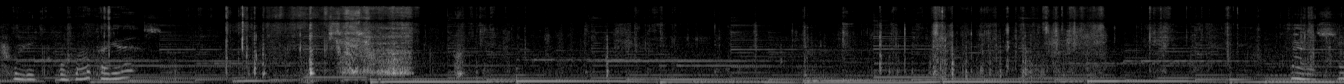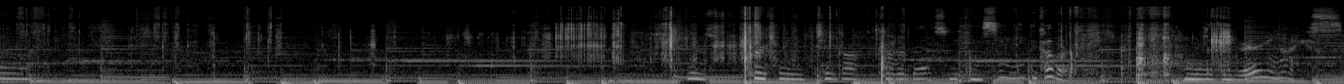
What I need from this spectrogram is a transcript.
pretty cool book, I guess. Briefly take off the cover bit so you can see the cover. And it is very nice.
